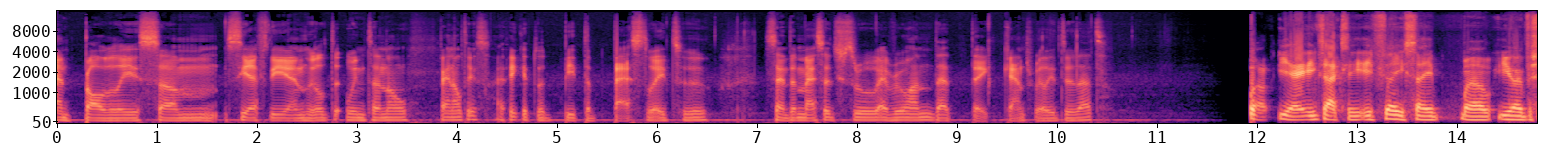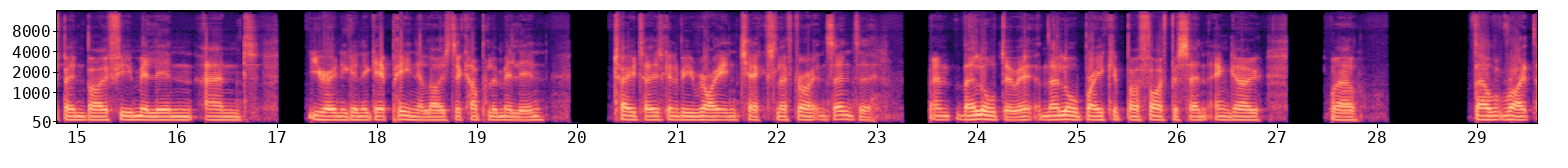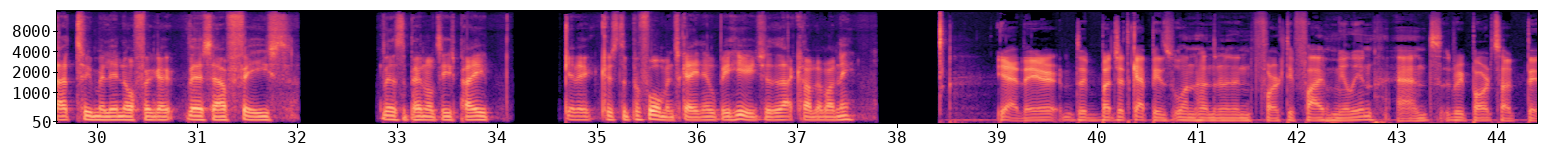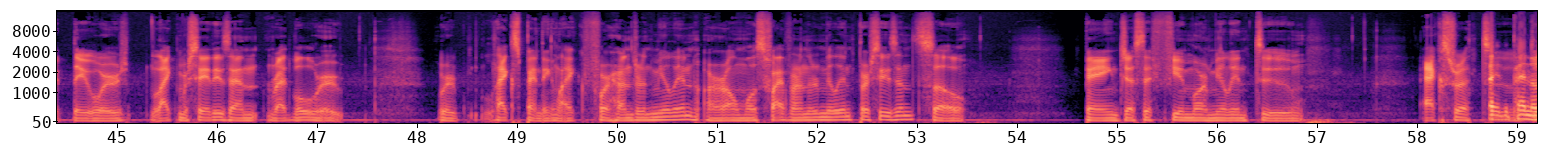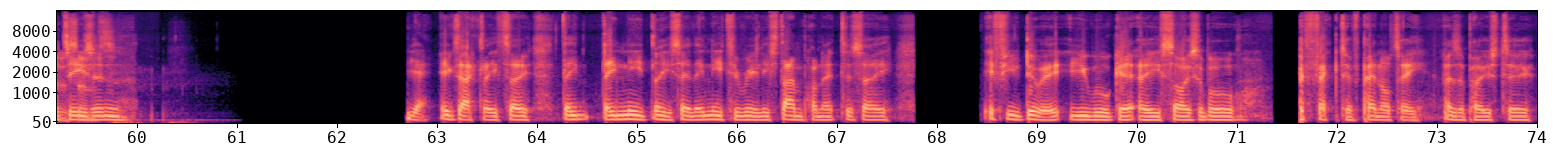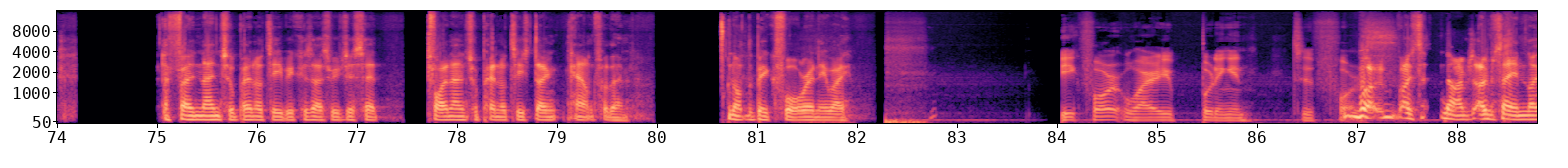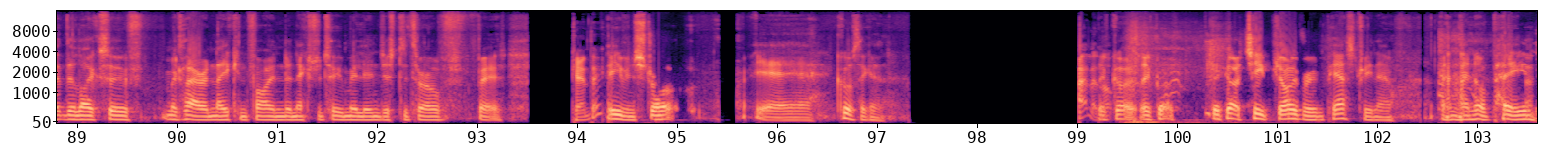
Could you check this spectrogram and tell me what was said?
and probably some CFD and wind- tunnel penalties. I think it would be the best way to send a message through everyone that they can't really do that. Well, yeah, exactly. If they say, well, you overspend by a few million and you're only going to get penalised a couple of million, Toto's going to be writing checks left, right, and centre. And they'll all do it and they'll all break it by 5% and go, well, they'll write that 2 million off and go, there's our fees, there's the penalties paid. Get it? Because the performance gain will be huge with that kind of money. Yeah, the budget cap is 145 million, and reports are that they were like Mercedes and Red Bull were were like spending like 400 million or almost 500 million per season. So paying just a few more million to extra to pay the penalties and yeah exactly so they they need like you say they need to really stamp on it to say if you do it you will get a sizable effective penalty as opposed to a financial penalty because as we just said financial penalties don't count for them not the big four anyway big four. Why are you putting four? Well, I no, I'm I'm saying like the likes of McLaren, they can find an extra two million just to throw off fares. Can they? Even Stroll, yeah, of course they can. I don't They've know. got they've got they've got a cheap driver in Piastri now, and they're not paying.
